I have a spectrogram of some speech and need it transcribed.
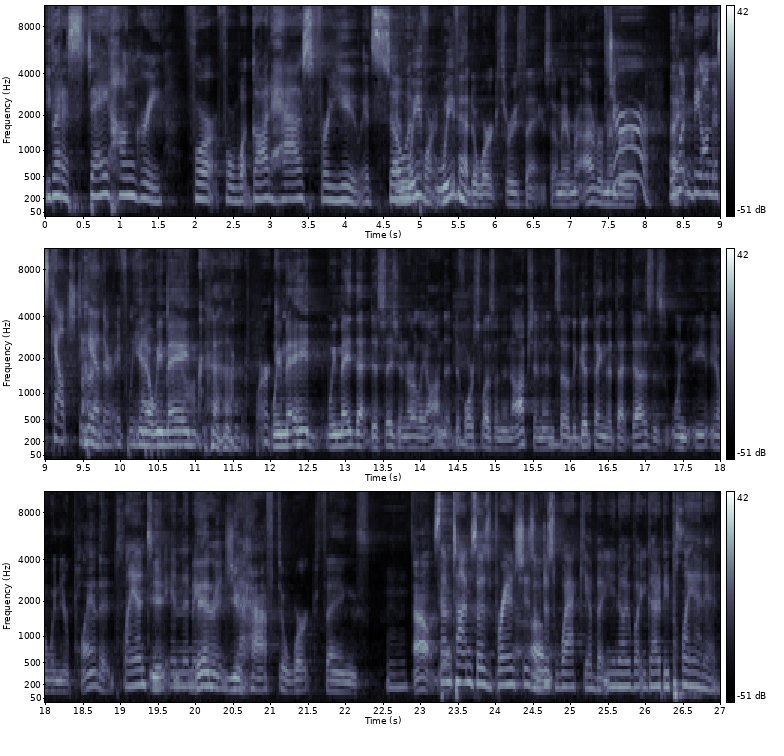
You've got to stay hungry for for what God has for you. It's so and we've, important. We've had to work through things. I mean, I remember. sure. We I- wouldn't be on this couch together if we you know, we made our hard work. we made we made that decision early on that divorce wasn't an option, and so the good thing that that does is when you know when you're planted, Planted it- in the marriage, then you yeah. have to work things out. Yeah. Sometimes those branches will Um, just whack you, but you know what? You got to be planted.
